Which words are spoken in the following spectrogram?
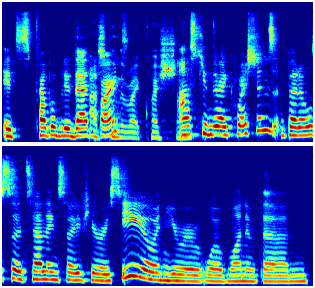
it's probably that asking part. Asking the right questions, asking the right questions, but also telling. So if you're a CEO and you're well, one of the um,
